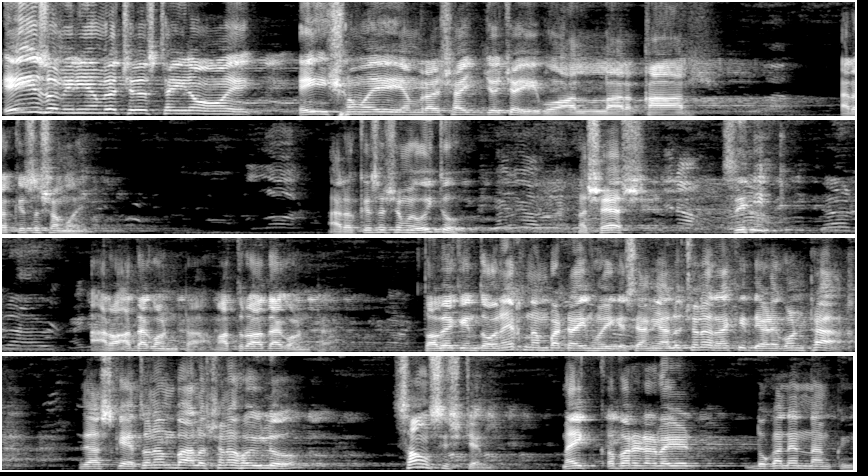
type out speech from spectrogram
এই জমিনে আমরা চিরস্থায়ী নয়। এই সময়ে আমরা সাহায্য চাইব আল্লাহর কার। আরও কিছু সময়। আরও কিছু সময় ওই তো? না শেষ। সি? আরও আধা ঘণ্টা মাত্র আধা ঘণ্টা। তবে কিন্তু অনেক নাম্বার টাইম হয়ে গেছে। আমি আলোচনা রাখি দেড় ঘণ্টা। যে আজকে এত নাম্বার আলোচনা হইল সাউন্ড সিস্টেম মাইক অপারেটর ভাইয়ের দোকানের নাম কি?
